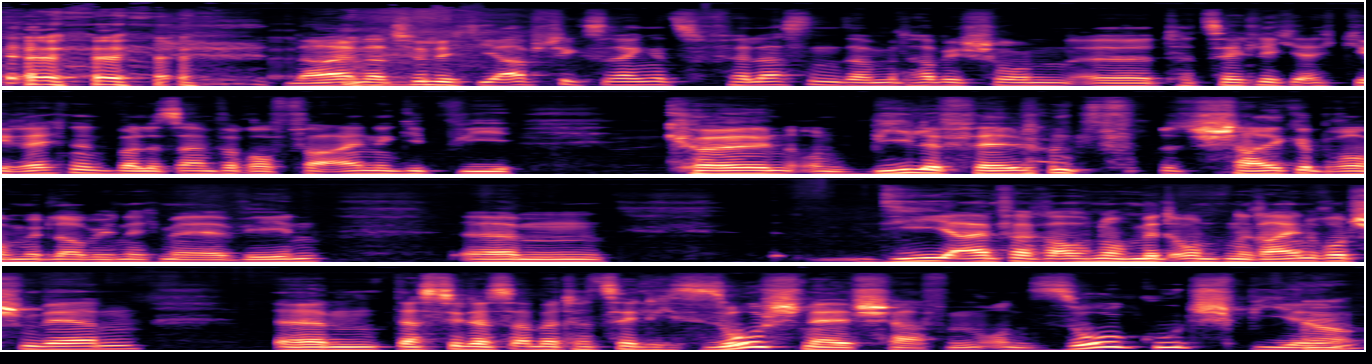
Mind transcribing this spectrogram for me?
Nein, natürlich die Abstiegsränge zu verlassen. Damit habe ich schon äh, tatsächlich echt gerechnet, weil es einfach auch Vereine gibt wie Köln und Bielefeld und Schalke brauchen wir, glaube ich, nicht mehr erwähnen, ähm, die einfach auch noch mit unten reinrutschen werden. Ähm, dass sie das aber tatsächlich so schnell schaffen und so gut spielen Ja.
